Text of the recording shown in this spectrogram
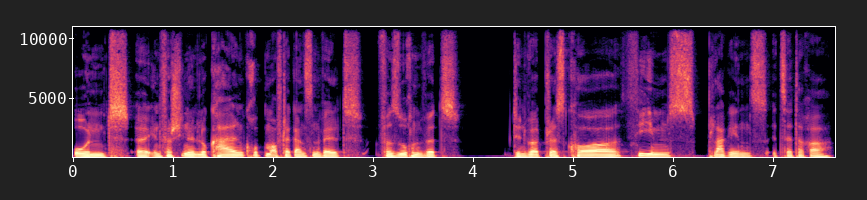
und äh, in verschiedenen lokalen Gruppen auf der ganzen Welt versuchen wird, den WordPress Core, Themes, Plugins etc.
